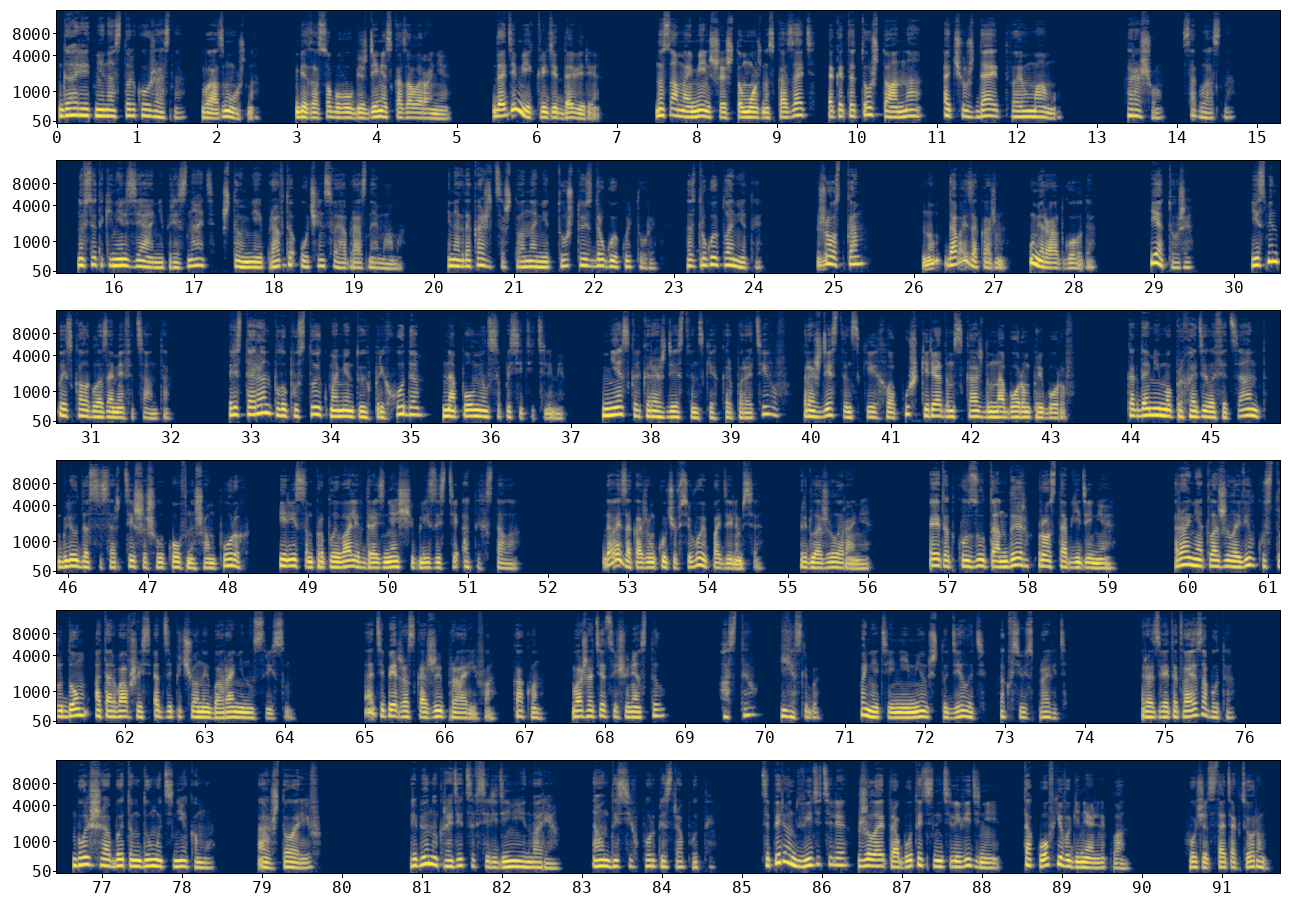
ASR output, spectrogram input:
Гарриет не настолько ужасно. Возможно. Без особого убеждения сказала ранее. Дадим ей кредит доверия. Но самое меньшее, что можно сказать, так это то, что она отчуждает твою маму. Хорошо, согласна. Но все таки нельзя не признать, что у меня и правда очень своеобразная мама. Иногда кажется, что она не то, что из другой культуры, а с другой планеты. Жестко. Ну, давай закажем. Умираю от голода. Я тоже. Ясмин поискала глазами официанта. Ресторан, полупустой к моменту их прихода, наполнился посетителями. Несколько рождественских корпоративов, рождественские хлопушки рядом с каждым набором приборов. Когда мимо проходил официант, блюда с ассорти шашлыков на шампурах и рисом проплывали в дразнящей близости от их стола. «Давай закажем кучу всего и поделимся», — предложила ранее. «Этот кузу-тандыр — просто объедение. Ранее отложила вилку с трудом, оторвавшись от запеченной баранины с рисом. «А теперь расскажи про Арифа. Как он? Ваш отец еще не остыл?» «Остыл? Если бы. Понятия не имею, что делать, как все исправить. Разве это твоя забота? Больше об этом думать некому. А что Ариф? Ребенок родится в середине января, а он до сих пор без работы. Теперь он, видите ли, желает работать на телевидении, Таков его гениальный план. Хочет стать актером?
